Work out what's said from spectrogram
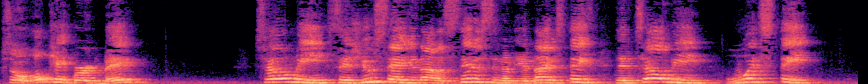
So, okay, Bird Bey, tell me, since you say you're not a citizen of the United States, then tell me what state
